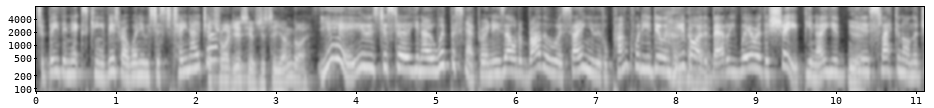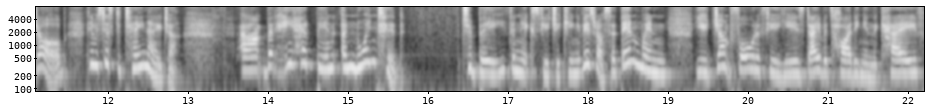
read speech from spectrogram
to be the next king of Israel when he was just a teenager. That's right, yes, he was just a young guy. Yeah, he was just a you know whippersnapper, and his older brother was saying, "You little punk, what are you doing here by the battle? Where are the sheep? You know, you, Yeah. you're slacking on the job." He was just a teenager, uh, but he had been anointed to be the next future king of Israel. So then, when you jump forward a few years, David's hiding in the cave,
